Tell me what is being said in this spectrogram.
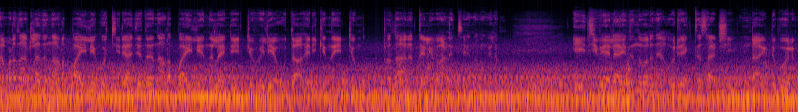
നമ്മുടെ നാട്ടിൽ അത് നടപ്പായില്ലേ. കൊച്ചി രാജ്യത്ത് നടപ്പായില്ലേ എന്നുള്ളതിന്റെ ഏറ്റവും വലിയ ഉദാഹരിക്കുന്ന ഏറ്റവും പ്രധാന തെളിവാണ് ചേന്നമംഗലം. എ ജി വേല എന്ന് പറഞ്ഞ ഒരു രക്തസാക്ഷി ഉണ്ടായിട്ട് പോലും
